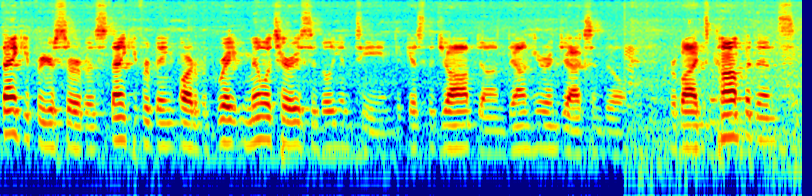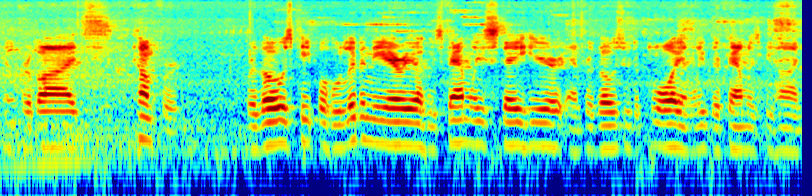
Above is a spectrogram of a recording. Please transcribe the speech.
Thank you for your service. Thank you for being part of a great military civilian team that gets the job done down here in Jacksonville. Provides confidence and provides comfort for those people who live in the area, whose families stay here, and for those who deploy and leave their families behind.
